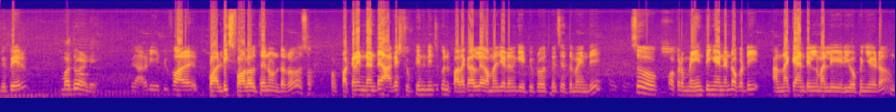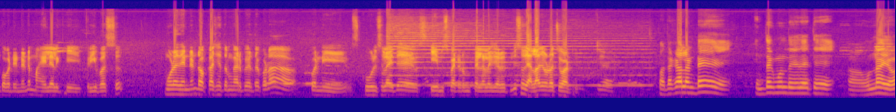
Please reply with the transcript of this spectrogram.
మీ పేరు? మధు అండి. మీరు ఆల్రెడీ ఏపీ పాలిటిక్స్ ఫాలో అవుతూనే ఉంటారు. సో ఒక పక్కన ఏంటంటే ఆగస్ట్ ఫిఫ్టీన్త్ నుంచి కొన్ని పథకాలు అమలు చేయడానికి ఏపీ ప్రభుత్వం సిద్ధమైంది. సో అక్కడ మెయిన్ థింగ్ ఏంటంటే ఒకటి అన్న క్యాంటీన్లు మళ్ళీ రీఓపెన్ చేయడం. ఇంకొకటి ఏంటంటే మహిళలకి ఫ్రీ బస్సు. మూడోది ఏంటంటే ఒక్క శాతం గారి పేరుతో కూడా కొన్ని స్కూల్స్లో అయితే స్కీమ్స్ పెట్టడం పిల్లలకు జరుగుతుంది. సో ఎలా చూడొచ్చు వాటిని? పథకాలంటే ఇంతకుముందు ఏదైతే ఉన్నాయో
